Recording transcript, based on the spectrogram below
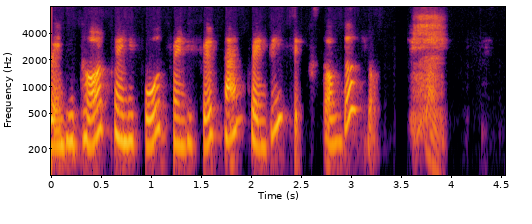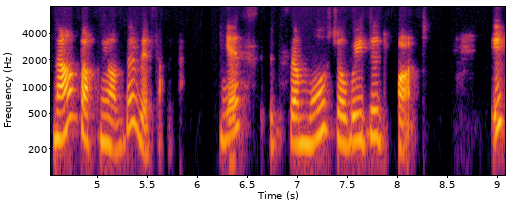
23rd, 24th, 25th and 26th of the year. Now talking of the result. Yes, it's the most awaited part if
